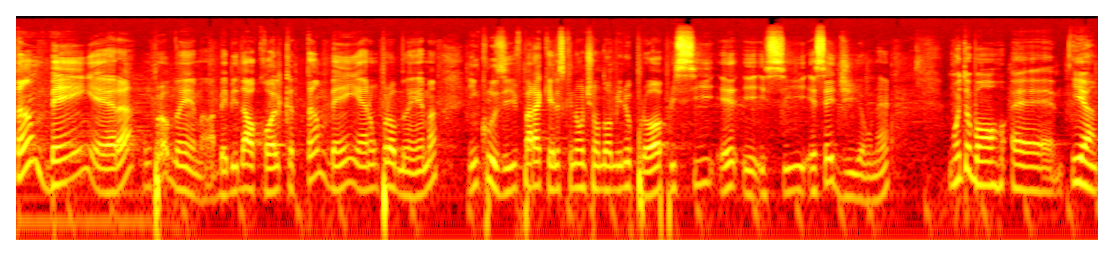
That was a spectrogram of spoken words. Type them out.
também era um problema. A bebida alcoólica também era um problema, inclusive para aqueles que não tinham domínio próprio e se, e- e- se excediam, né? Muito bom, é, Ian.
